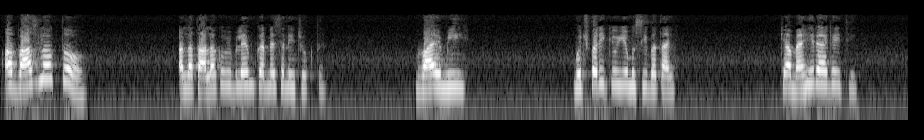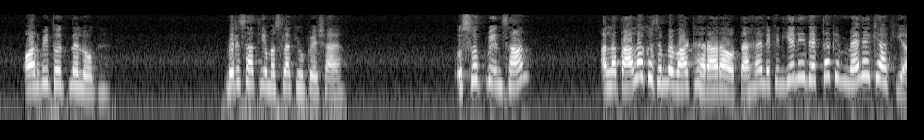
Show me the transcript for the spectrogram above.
اور بعض لوگ تو اللہ تعالیٰ کو بھی بلیم کرنے سے نہیں چکتے وائے می مجھ پر ہی کیوں یہ مصیبت آئی؟ کیا میں ہی رہ گئی تھی؟ اور بھی تو اتنے لوگ ہیں۔ میرے ساتھ یہ مسئلہ کیوں پیش آیا؟ اس وقت بھی انسان اللہ تعالیٰ کو ذمہ وار ٹھہرا رہا ہوتا ہے، لیکن یہ نہیں دیکھتا کہ میں نے کیا کیا۔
